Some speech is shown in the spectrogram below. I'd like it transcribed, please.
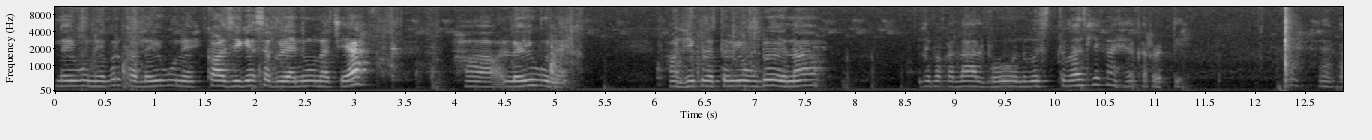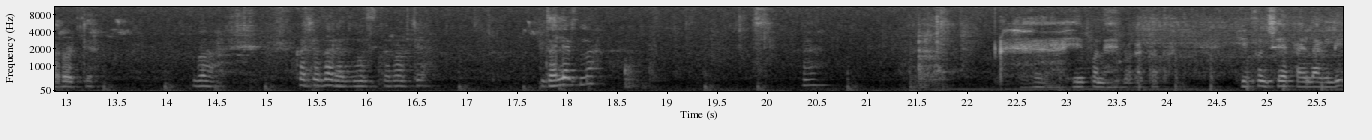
लय ऊन आहे बरं का लय ऊन आहे. काळजी घ्या सगळ्यांनी उन्हाची हा. हा लय ऊन आहे. आणि इकडं तर एवढं आहे ना हे बघा लाल बोन मस्त. भाजली का ह्या का ह्या का बा कशा झाल्यात मस्त रोट्या. झाल्यात ना? हे पण आहे बघा आता. हे पण शेकायला लागली.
